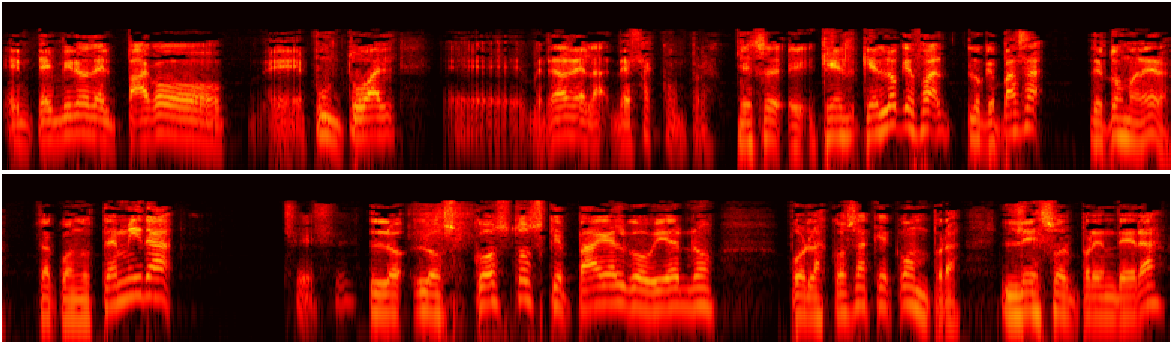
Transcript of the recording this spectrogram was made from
en términos del pago eh, puntual, eh, ¿verdad? De, la, de esas compras. Eso, eh, ¿qué, es- qué es lo que, fal- lo que pasa de todas maneras? O sea, cuando usted mira Los costos que paga el gobierno por las cosas que compra, le sorprenderá.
